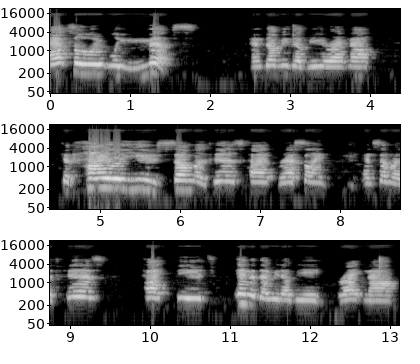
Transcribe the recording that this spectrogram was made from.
Absolutely miss in WWE right now. Could highly use some of his type wrestling and some of his type feuds in the WWE right now.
